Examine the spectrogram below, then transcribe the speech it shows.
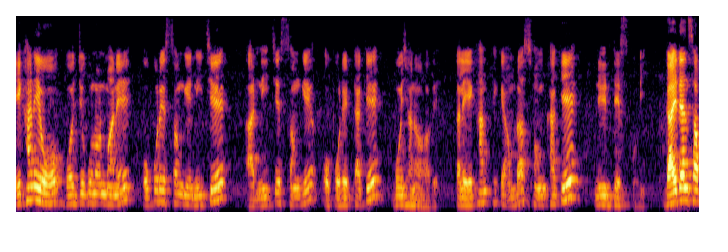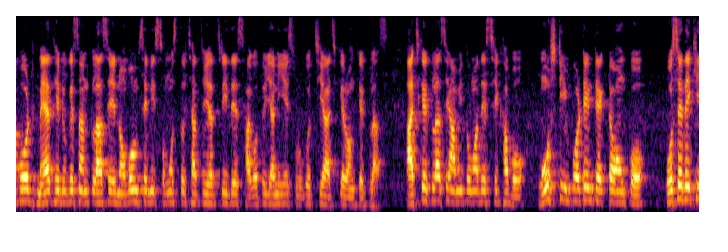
এখানেও বজ্রগুণন মানে ওপরের সঙ্গে নিচের আর নিচের সঙ্গে ওপরেরটাকে বোঝানো হবে। তাহলে এখান থেকে আমরা সংখ্যাকে নির্দেশ করি। গাইডেন্স সাপোর্ট ম্যাথ এডুকেশন ক্লাসে নবম শ্রেণির সমস্ত ছাত্রছাত্রীদের স্বাগত জানিয়ে শুরু করছি আজকের অঙ্কের ক্লাস আজকের ক্লাসে আমি তোমাদের শেখাবো মোস্ট ইম্পর্টেন্ট একটা অঙ্ক। বসে দেখি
